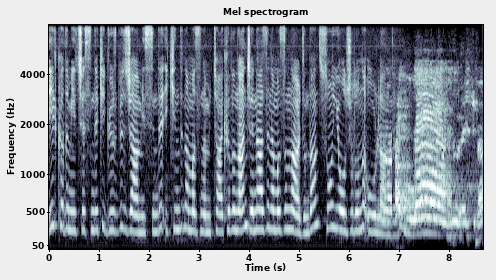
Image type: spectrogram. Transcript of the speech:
İlk Adım ilçesindeki Gürbüz Camisi'nde ikindi namazına müteakip kılınan cenaze namazının ardından son yolculuğuna uğurlandı. Allahu Ekber.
